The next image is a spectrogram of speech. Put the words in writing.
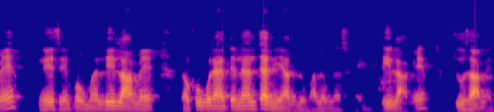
မယ်နေ့စဉ်ပုံမှန်လေ့လာမယ်တော့ခုကတည်းကသင်တန်းတက်နေရတယ်လို့မလုပ်လဲဆိုရင်လေ့လာမယ်ကြိုးစားမယ်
